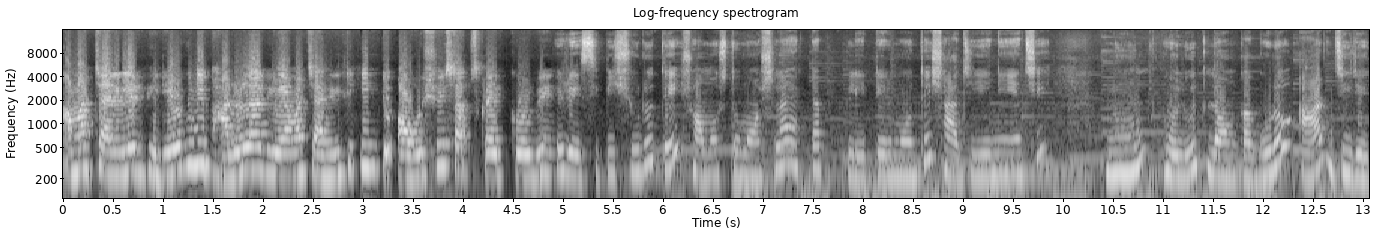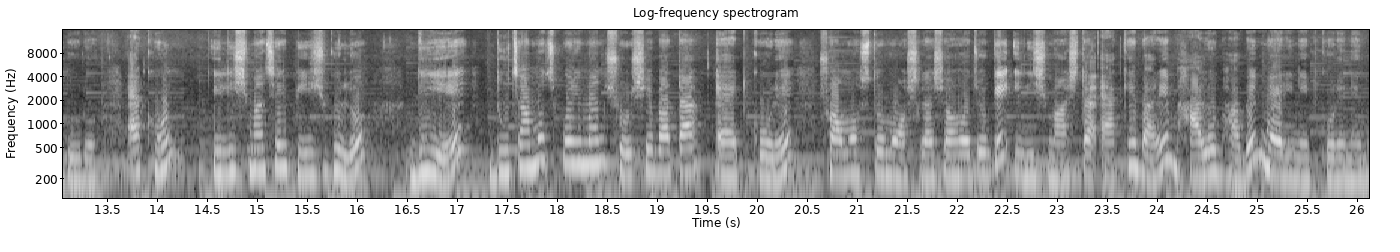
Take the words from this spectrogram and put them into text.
আমার চ্যানেলের ভিডিওগুলি ভালো লাগলে আমার চ্যানেলটি কিন্তু অবশ্যই সাবস্ক্রাইব করবে রেসিপি শুরুতে সমস্ত মশলা একটা প্লেটের মধ্যে সাজিয়ে নিয়েছি। নুন, হলুদ, লঙ্কা গুঁড়ো আর জিরে গুঁড়ো। এখন ইলিশ মাছের পিসগুলো দিয়ে দু চামচ পরিমাণ সর্ষে বাটা অ্যাড করে সমস্ত মশলা সহযোগে ইলিশ মাছটা একেবারে ভালোভাবে ম্যারিনেট করে নেব।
